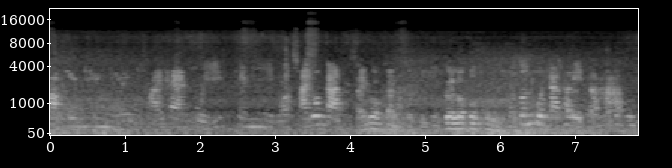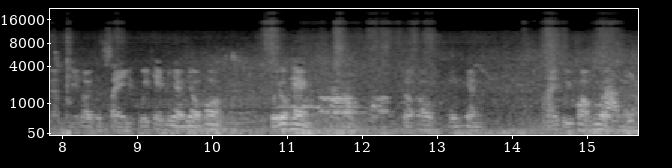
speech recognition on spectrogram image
ปรับปรุงไปใช้แทนปุ๋ยเคมีหรือว่าใช้ร่วมกันใช้ร่วมกันกับปุ๋ยเพื่อลดต้นทุนลดต้นทุนการผลิตนะคะเราจะใส่ปุ๋ยเคมีอย่างเดียวก็ปุ๋ยก็แพงนะครับแล้วก็หมุนเวียนใช้ปุ๋ยคอกด้วยค่ะนะสีครับ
